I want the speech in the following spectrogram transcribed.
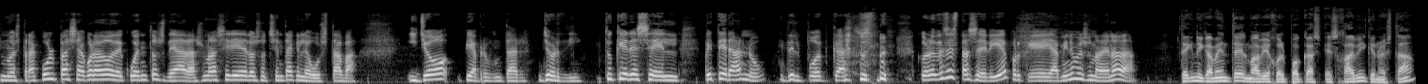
nuestra culpa se ha acordado de Cuentos de Hadas, una serie de los 80 que le gustaba. Y yo voy a preguntar, Jordi, tú que eres el veterano del podcast, ¿conoces esta serie? Porque a mí no me suena de nada. Técnicamente el más viejo del podcast es Javi, que no está,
